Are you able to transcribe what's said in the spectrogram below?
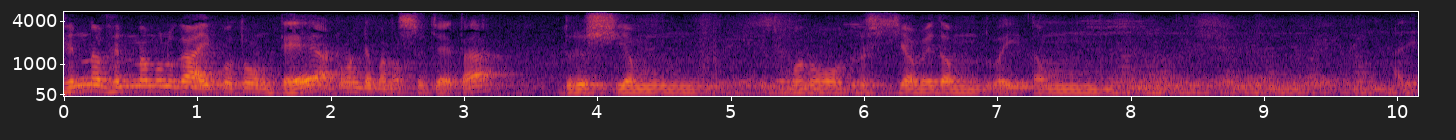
భిన్న భిన్నములుగా అయిపోతూ ఉంటే అటువంటి మనస్సు చేత దృశ్యం మనోదృశ్యమిదం ద్వైతం. అది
